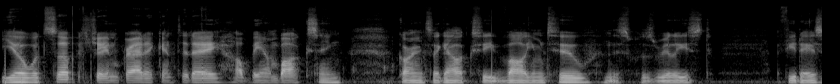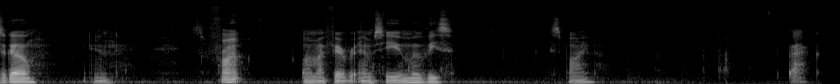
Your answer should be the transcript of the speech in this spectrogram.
Yo, what's up? It's Jayden Braddock, and today I'll be unboxing Guardians of the Galaxy Volume 2. And this was released a few days ago. And it's the front, one of my favorite MCU movies. Spine. The back.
